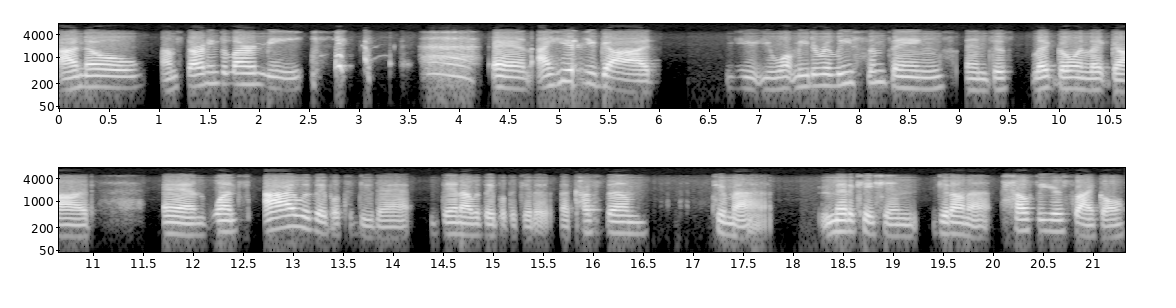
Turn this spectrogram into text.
I know I'm starting to learn me. and I hear you, God. You you want me to release some things and just let go and let God. And once I was able to do that, then I was able to get accustomed to my medication, get on a healthier cycle,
